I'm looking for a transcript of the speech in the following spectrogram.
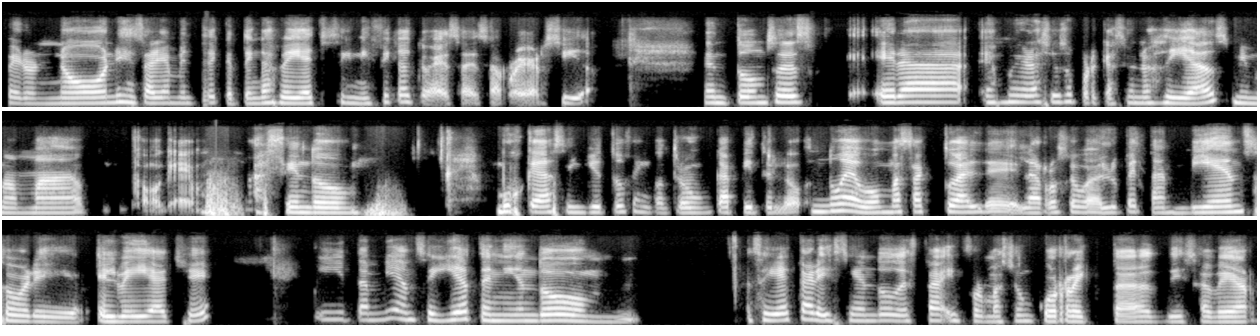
pero no necesariamente que tengas VIH significa que vayas a desarrollar SIDA. Entonces, era, es muy gracioso porque hace unos días mi mamá, como que haciendo búsquedas en YouTube, encontró un capítulo nuevo, más actual de La Rosa de Guadalupe, también sobre el VIH y también seguía teniendo, mm, seguía careciendo de esta información correcta, de saber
